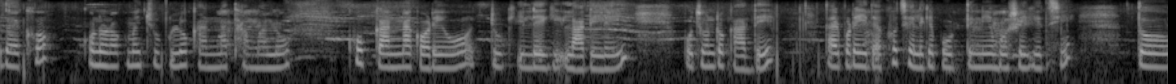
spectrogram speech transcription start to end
দেখো, কোনো রকমে চুপলো, কান্না থামালো। খুব কান্না করে ও, একটু লেগে, লাগলেই। প্রচণ্ড কাঁদে। তারপরে এই দেখো, ছেলেকে পড়তে নিয়ে বসে গেছি। তো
